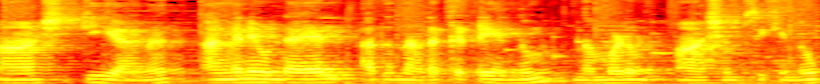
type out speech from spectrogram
ആശിക്കുകയാണ്. അങ്ങനെ ഉണ്ടായാൽ അത് നടക്കട്ടെ എന്നും നമ്മളും ആശംസിക്കുന്നു.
